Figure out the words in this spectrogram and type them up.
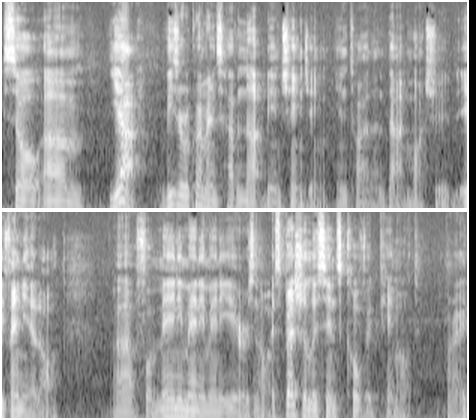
So, um, yeah, visa requirements have not been changing in Thailand that much, if any at all uh, for many, many, many years now, especially since COVID came out. All right.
